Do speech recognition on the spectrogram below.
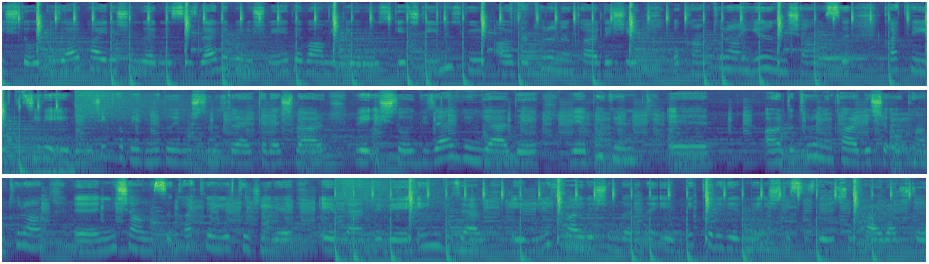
işte o güzel paylaşımlarını sizlerle bölüşmeye devam ediyoruz. Geçtiğimiz gün Arda Turan'ın kardeşi Okan Turan yarın nişanlısı Katya Yıldız ile evlenecek haberini duymuşsunuzdur arkadaşlar. Ve işte o güzel gün geldi ve bugün e, Arda Turan'ın kardeşi Okan Turan e, nişanlısı Katya Yırtıcı ile evlendi ve en güzel evlilik paylaşımlarını, evlilik karelerini işte sizler için paylaştı.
